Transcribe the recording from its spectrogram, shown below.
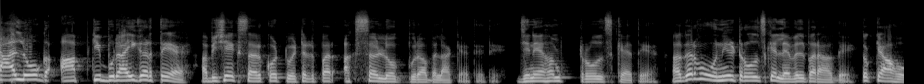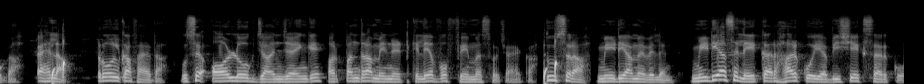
क्या लोग आपकी बुराई करते हैं? अभिषेक सर को ट्विटर पर अक्सर लोग बुरा भला कहते थे, जिन्हें हम ट्रोल्स कहते हैं। अगर वो उन्हीं ट्रोल्स के लेवल पर आ गए तो क्या होगा? पहला, ट्रोल का फ़ायदा, उसे और लोग जान जाएँगे और 15 मिनट के लिए वो फ़ेमस हो जाएगा। दूसरा, मीडिया में विलन मीडिया से लेकर हर कोई अभिषेक सर को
